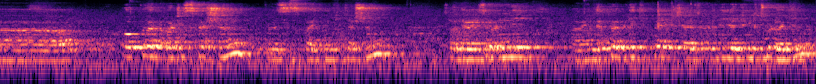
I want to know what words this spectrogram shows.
uh, open registration because it's by invitation. So there is only, uh, in the public page, there is only a link to login.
